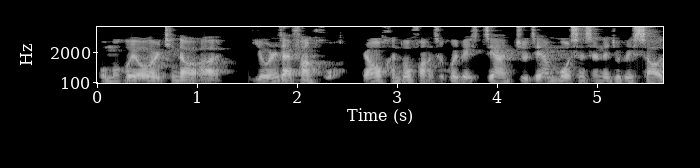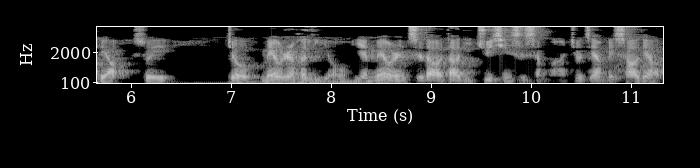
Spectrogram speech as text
我们会偶尔听到啊，有人在放火，然后很多房子会被这样就这样陌生生的就被烧掉，所以就没有任何理由，也没有人知道到底剧情是什么，就这样被烧掉。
